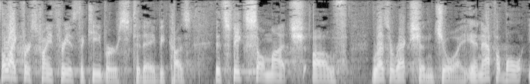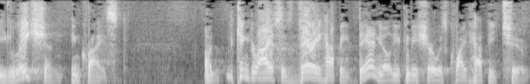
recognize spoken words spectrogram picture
I like verse 23 as the key verse today because it speaks so much of resurrection joy, ineffable elation in Christ. Uh, King Darius is very happy. Daniel, you can be sure, was quite happy too.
